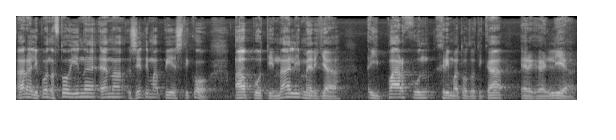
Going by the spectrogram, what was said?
Άρα λοιπόν αυτό είναι ένα ζήτημα πιεστικό. Από την άλλη μεριά υπάρχουν χρηματοδοτικά εργαλεία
